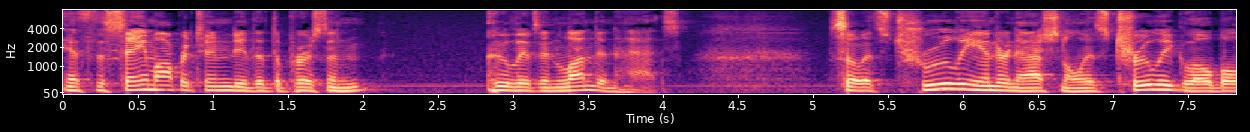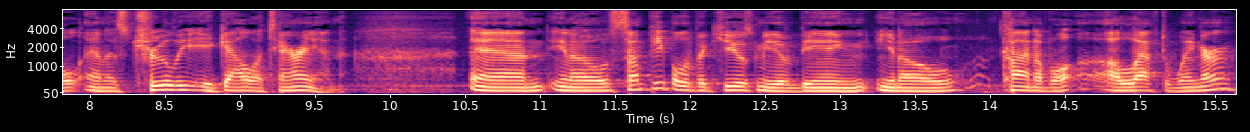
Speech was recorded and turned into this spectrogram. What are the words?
It's the same opportunity that the person who lives in London has. So it's truly international, it's truly global, and it's truly egalitarian. And, you know, some people have accused me of being, you know, kind of a, a left winger.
